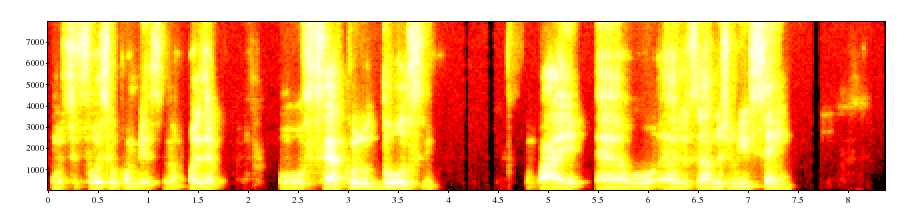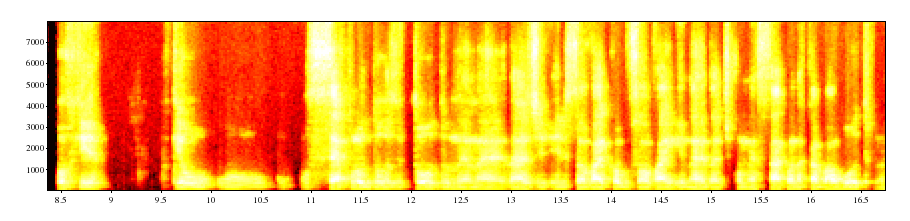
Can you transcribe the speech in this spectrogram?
Como se fosse o começo. Não? Por exemplo, o século XII vai é, o, é os anos 1100. Por quê? Porque o, o, o século XII todo, né, na realidade, ele só vai, só vai, na realidade, começar quando acabar o outro, né?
